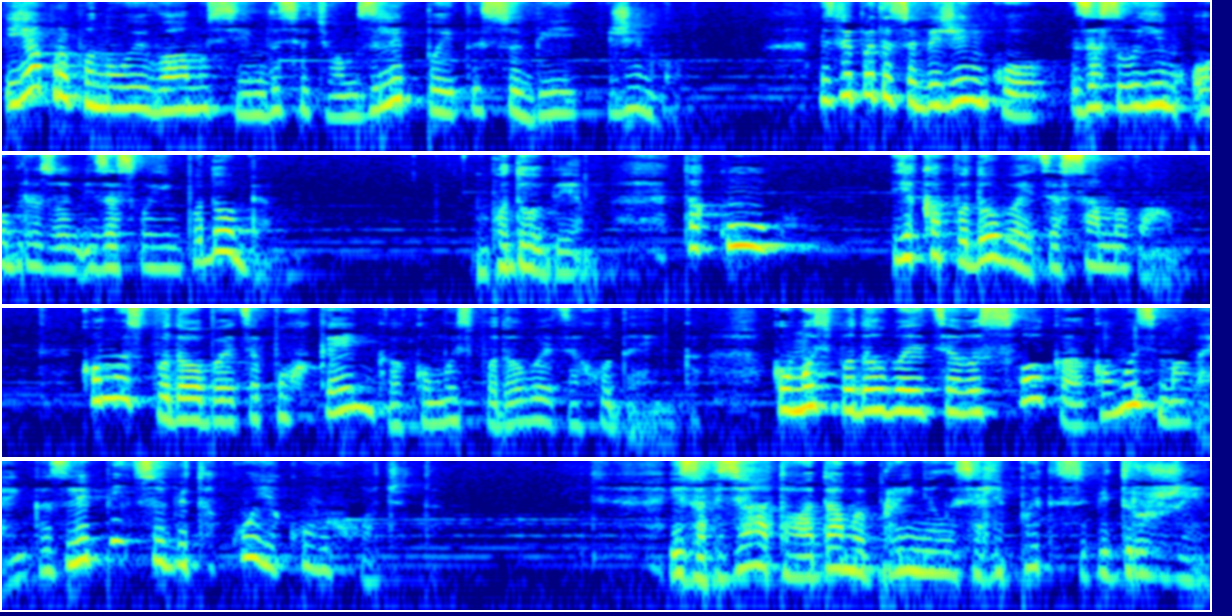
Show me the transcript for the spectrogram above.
І я пропоную вам усім десятьом зліпити собі жінку. І зліпити собі жінку за своїм образом і за своїм подобієм, подобієм. таку, яка подобається саме вам. Комусь подобається пухкенька, комусь подобається худенька, комусь подобається висока, комусь маленька. Зліпіть собі таку, яку ви хочете. І завзято Адами прийнялися ліпити собі дружин.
